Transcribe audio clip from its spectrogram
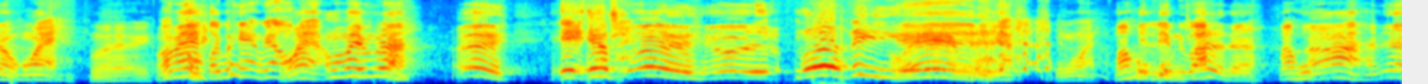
หน่อยห่วยเฮ้ยเอาไหมตกต่อยไม่แห้งไม่เอาห่วยเอามาไหมมึงน่ะเอ้ย เอ้ยเอ้ยเอ้ยเอ้ยเอ้ยนี่เอ้ยมึงเนี่ยห่วยมาหุบเล่มดีกว่าชัเลยนะมาหุบอ่าเนี่ย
